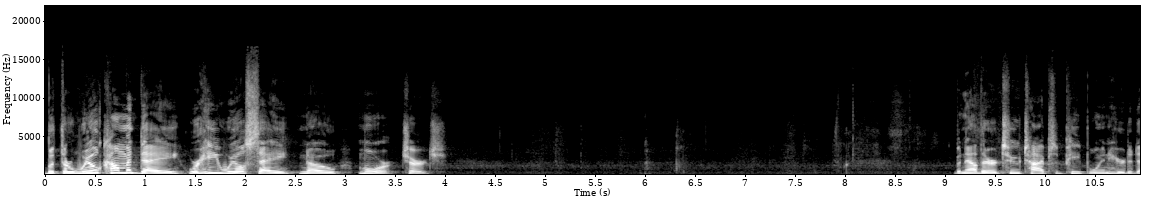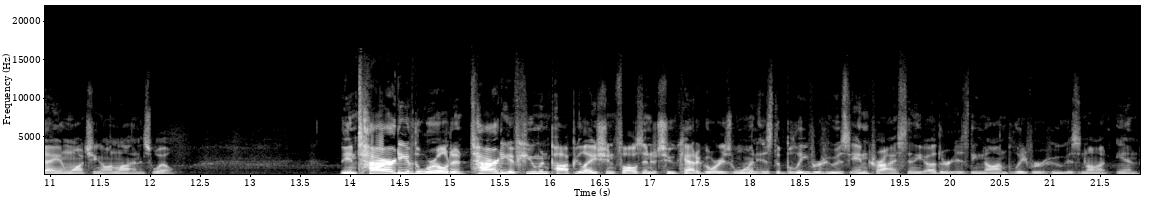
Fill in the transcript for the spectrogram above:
But there will come a day where he will say, No more, church. But now there are two types of people in here today and watching online as well. The entirety of the world, the entirety of human population falls into two categories. One is the believer who is in Christ, and the other is the non believer who is not in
